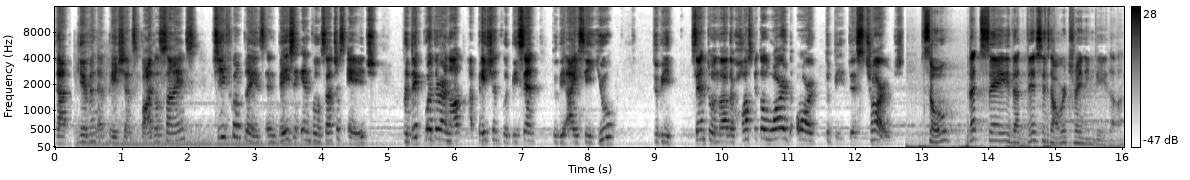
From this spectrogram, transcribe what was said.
that, given a patient's vital signs, chief complaints, and basic info such as age, predict whether or not a patient would be sent to the ICU, to be sent to another hospital ward, or to be discharged. So, let's say that this is our training data.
